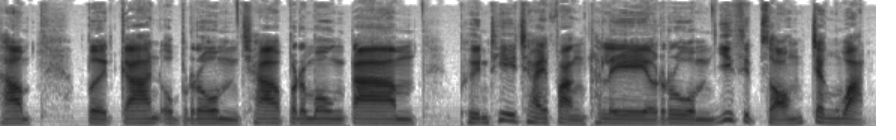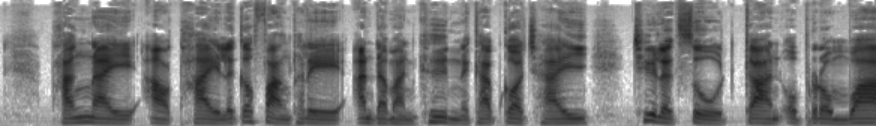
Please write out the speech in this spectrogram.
ครับ เปิดการอบรมชาวประมงตาม พื้นที่ชายฝั่งทะเลรวม 22 จังหวัด ทั้งในอ่าวไทยและก็ฝั่งทะเลอันดามันขึ้นนะครับ ก็ใช้ชื่อหลักสูตรการอบรมว่า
